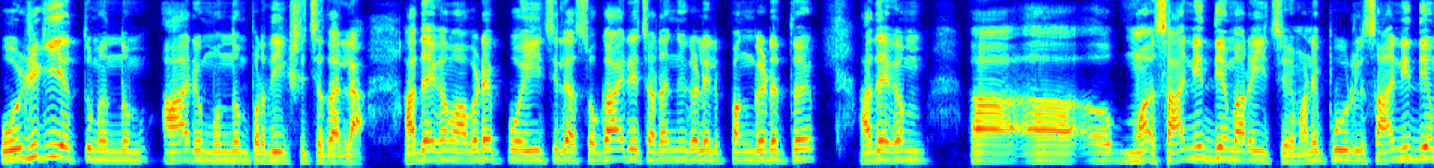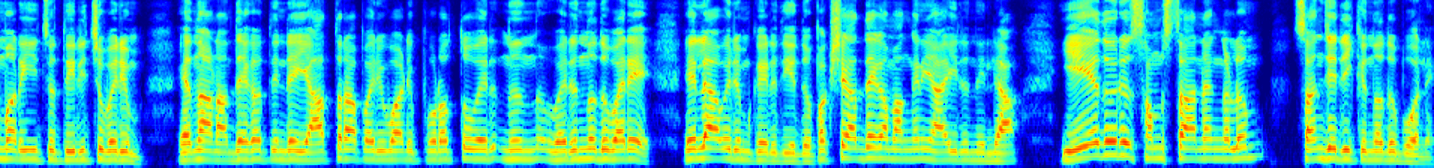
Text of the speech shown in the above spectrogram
ഒഴുകിയെത്തുമെന്നും ആരും ഒന്നും പ്രതീക്ഷിച്ചതല്ല. അദ്ദേഹം അവിടെ പോയി ചില സ്വകാര്യ ചടങ്ങുകളിൽ പങ്കെടുത്ത് അദ്ദേഹം സാന്നിധ്യം അറിയിച്ച് മണിപ്പൂരിൽ സാന്നിധ്യം അറിയിച്ച് തിരിച്ചു വരും എന്നാണ് അദ്ദേഹത്തിന്റെ യാത്രാ പരിപാടി പുറത്തു വരുന്ന വരുന്നത് വരെ എല്ലാവരും കരുതിയത്. പക്ഷേ അദ്ദേഹം അങ്ങനെ ആയിരുന്നില്ല. ഏതൊരു സംസ്ഥാനങ്ങളും സഞ്ചരിക്കുന്നത് പോലെ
